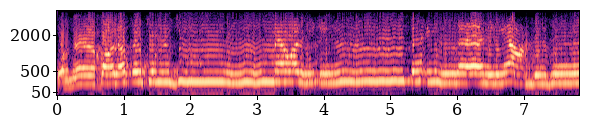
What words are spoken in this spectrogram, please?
وما خلقت الجن والإنس إلا ليعبدون.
